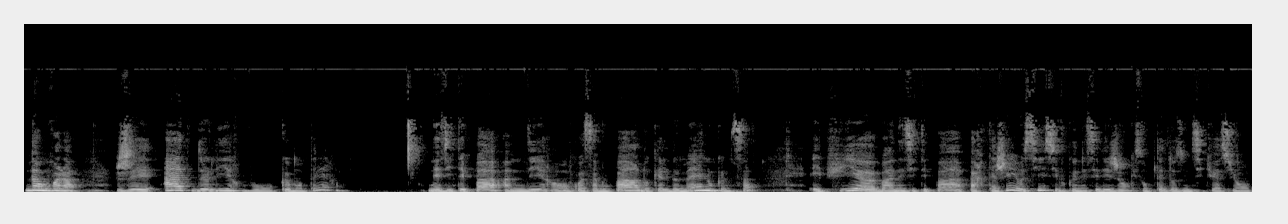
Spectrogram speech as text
Donc voilà, j'ai hâte de lire vos commentaires. N'hésitez pas à me dire en quoi ça vous parle, dans quel domaine ou comme ça. Et puis, euh, bah, n'hésitez pas à partager aussi si vous connaissez des gens qui sont peut-être dans une situation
